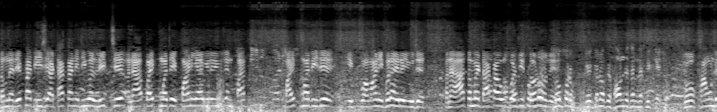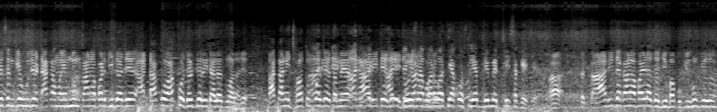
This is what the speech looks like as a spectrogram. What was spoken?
તમને દેખાતી છે આ ટાંકાની દિવાલ લીક છે અને આ પાઇપમાં જે પાણી આવી રહ્યું છે ને પાઇપ પાઇપમાંથી જે એ પાણી ભરાઈ રહ્યું છે અને આ તમે ટાંકા ઉપર જે તળો છે કે ફાઉન્ડેશન નથી કહેતો જો ફાઉન્ડેશન કેવું છે ટાંકામાં એમનેમ કાણા પાડી દીધા છે આ ટાંકો આખો જર્જરિત હાલતમાં છે. ટાંકાની છત ઉપર છે તમે આ રીતે જોઈ શકો. પાડવાથી આખો સ્લેબ ડેમેજ થઈ શકે છે. હા તો આ રીતે કાણા પાડ્યા છે જી બાપુ શું કીધું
